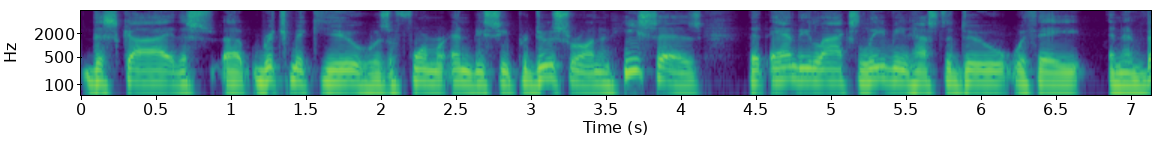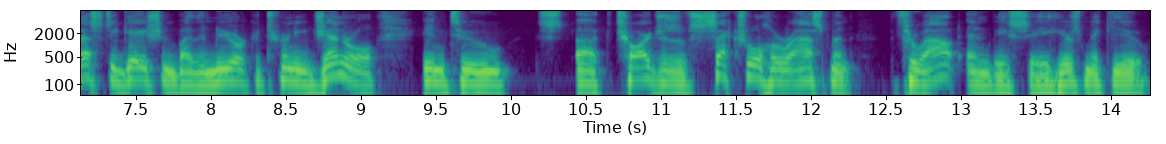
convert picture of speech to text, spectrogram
this guy, this uh, Rich McHugh, who was a former NBC producer on, and he says that Andy Lack's leaving has to do with a an investigation by the New York Attorney General into uh, charges of sexual harassment throughout NBC. Here's McHugh.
